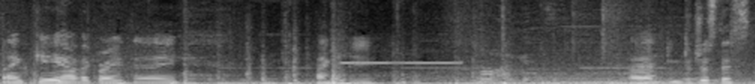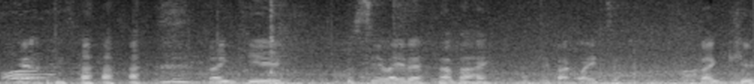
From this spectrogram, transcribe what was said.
Thank you. Have a great day. Thank you. Uh, just this. Yeah. Thank you. See you later. Bye bye. I'll be back later. Thank you.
